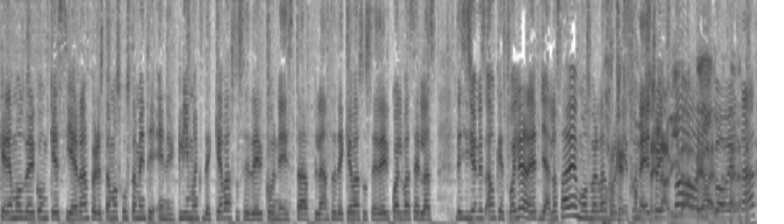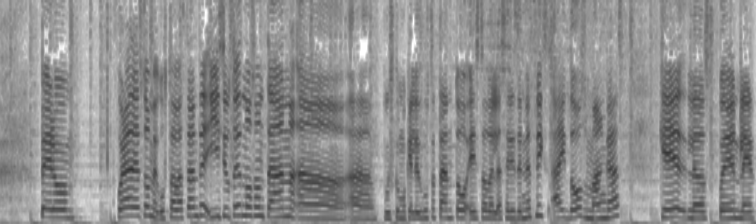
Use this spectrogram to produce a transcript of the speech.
queremos ver con qué cierran, pero estamos justamente en el clímax de qué va a suceder con esta planta, de qué va a suceder, cuál va a ser las decisiones, aunque spoiler ya lo sabemos, ¿verdad? Porque, es un hecho histórico, ¿verdad? Pero fuera de eso me gusta bastante y si ustedes no son tan ah, pues como que les gusta tanto esto de las series de Netflix hay dos mangas que los pueden leer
